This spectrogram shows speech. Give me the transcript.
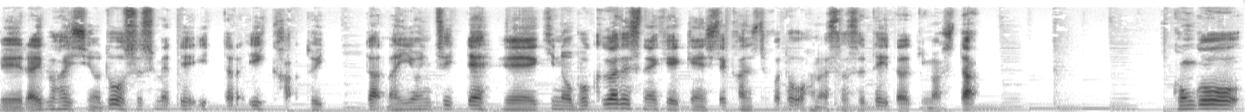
えー、ライブ配信をどう進めていったらいいかといった内容について、えー、昨日僕がですね、経験して感じたことをお話しさせていただきました。今後、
